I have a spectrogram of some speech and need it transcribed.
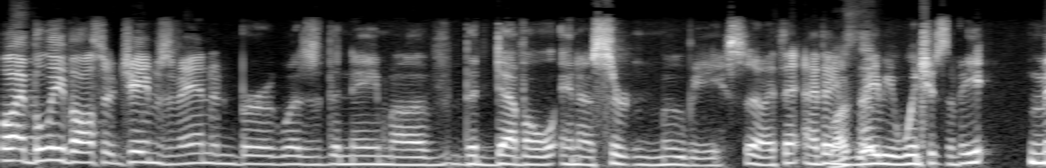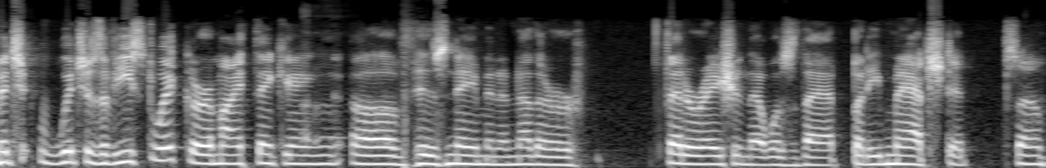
Well, I believe also James Vandenberg was the name of the devil in a certain movie. So I think I think Was it? maybe Witches of e- Mitch, Witches of Eastwick, or am I thinking of his name in another federation that was that? But he matched it. So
